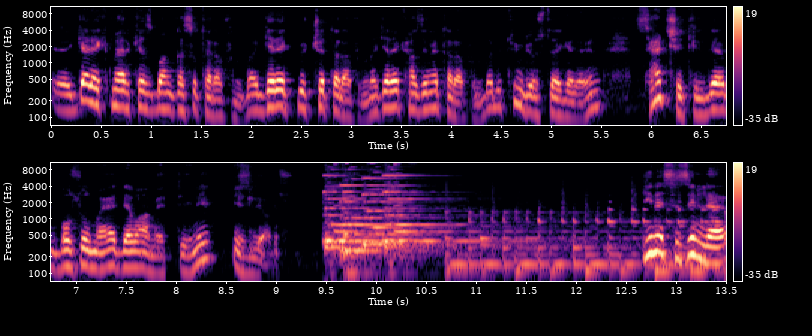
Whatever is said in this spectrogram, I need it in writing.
e, gerek Merkez Bankası tarafında, gerek bütçe tarafında, gerek hazine tarafında bütün göstergelerin sert şekilde bozulmaya devam ettiğini izliyoruz. Yine sizinle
